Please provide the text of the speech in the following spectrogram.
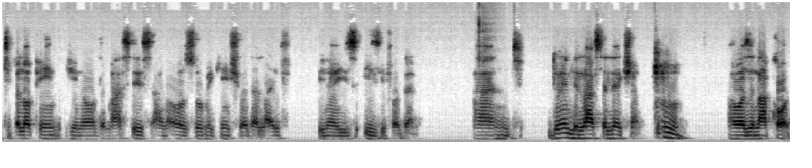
developing, you know, the masses and also making sure that life, you know, is easy for them. And during the last election, I was in accord.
